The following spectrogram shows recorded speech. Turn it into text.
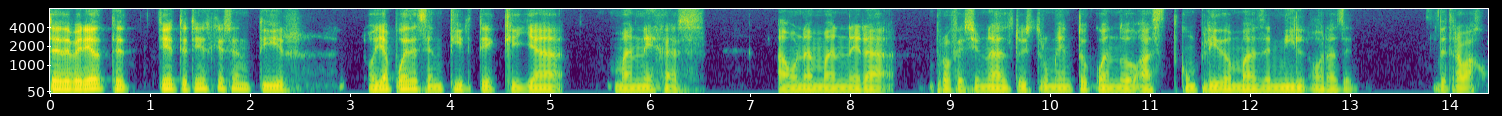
te debería, te, tienes que sentir, o ya puedes sentirte que ya manejas a una manera profesional tu instrumento cuando has cumplido más de mil horas de, de trabajo.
